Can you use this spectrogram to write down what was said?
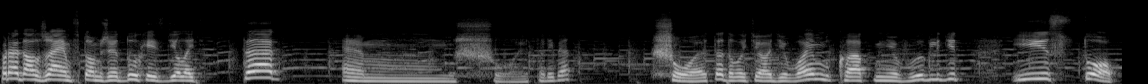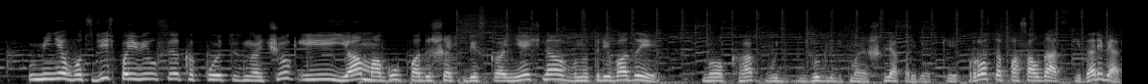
Продолжаем в том же духе сделать так. Эм, что это, ребят? Что это? Давайте одеваем, как мне выглядит. И стоп. У меня вот здесь появился какой-то значок, и я могу подышать бесконечно внутри воды. Но как вы, выглядит моя шляпа, ребятки? Просто по-солдатски, да, ребят?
